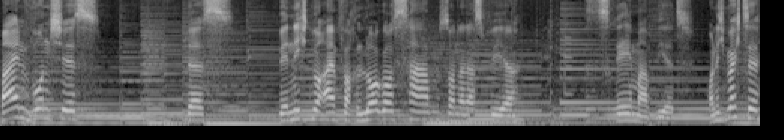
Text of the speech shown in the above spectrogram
mein Wunsch ist, dass wir nicht nur einfach Logos haben, sondern dass wir, dass es Rema wird. Und ich möchte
